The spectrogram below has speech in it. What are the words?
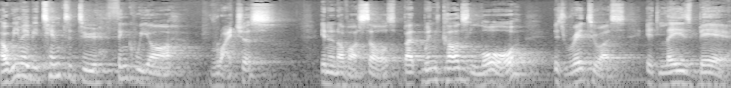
Now, we may be tempted to think we are righteous in and of ourselves, but when God's law is read to us, it lays bare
